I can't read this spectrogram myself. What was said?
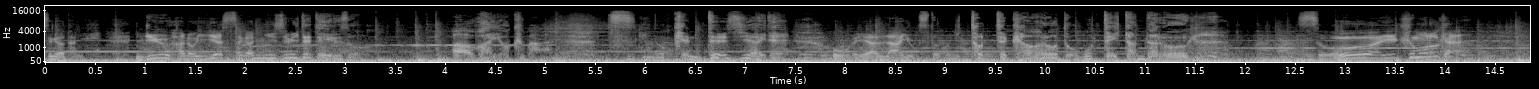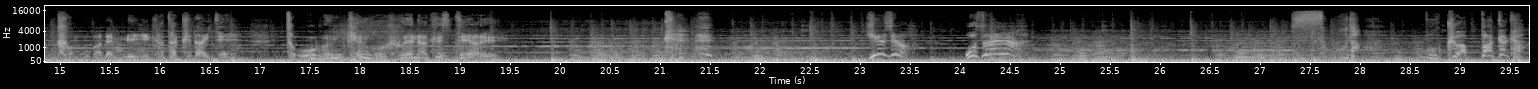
姿に流派の癒しさがにじみ出ているぞ。あわよくば次の検定試合で俺やライオス殿に取って代わろうと思っていたんだろうが。そうはいくものか。この場で右肩砕いて当分剣を触れなくしてやる。裕次郎恐れるな。そうだ。僕はバカか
